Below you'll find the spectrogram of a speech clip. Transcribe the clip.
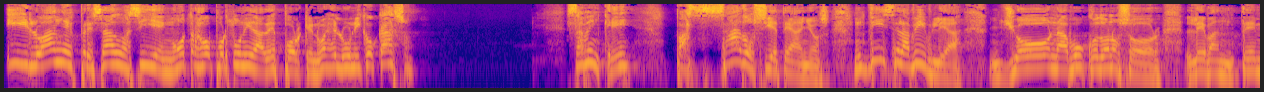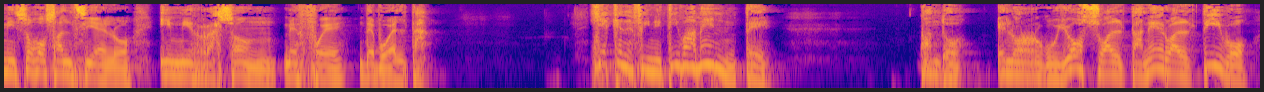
y lo han expresado así en otras oportunidades porque no es el único caso ¿Saben qué? Pasados siete años, dice la Biblia, yo Nabucodonosor levanté mis ojos al cielo y mi razón me fue devuelta. Y es que definitivamente, cuando el orgulloso, altanero, altivo,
